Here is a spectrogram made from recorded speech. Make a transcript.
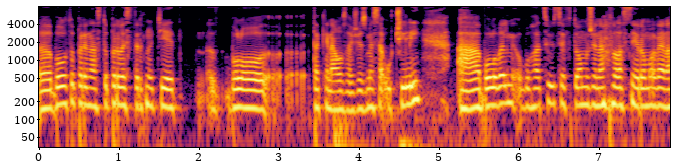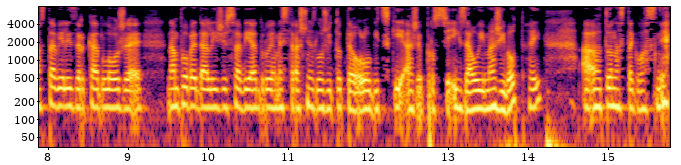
e, bolo to pre nás to prvé stretnutie, e, bolo e, také naozaj, že sme sa učili a bolo veľmi obohacujúce v tom, že nám vlastne Romovia nastavili zrkadlo, že nám povedali, že sa vyjadrujeme strašne zložito teologicky a že proste ich zaujíma život. Hej? A to nás tak vlastne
